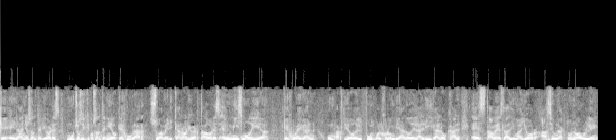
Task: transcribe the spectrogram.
que en años anteriores muchos equipos han tenido que jugar Sudamericano Libertadores el mismo día que juegan un partido del fútbol colombiano, de la liga local. Esta vez la DIMAYOR hace un acto noble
